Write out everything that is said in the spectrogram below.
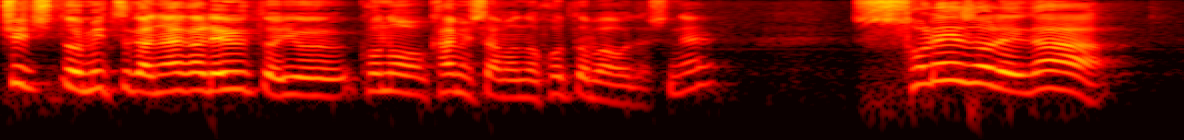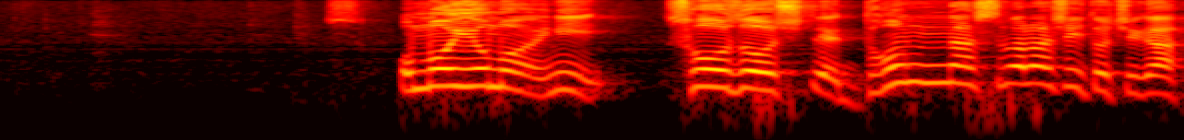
父と蜜が流れるというこの神様の言葉をですねそれぞれが思い思いに想像してどんな素晴らしい土地が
